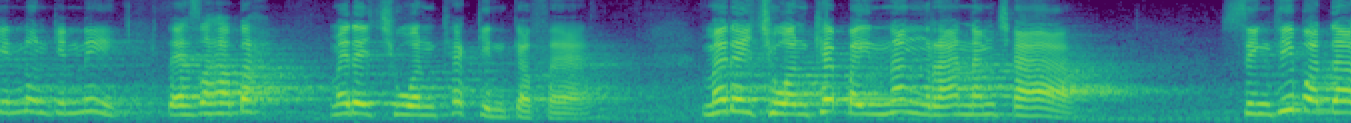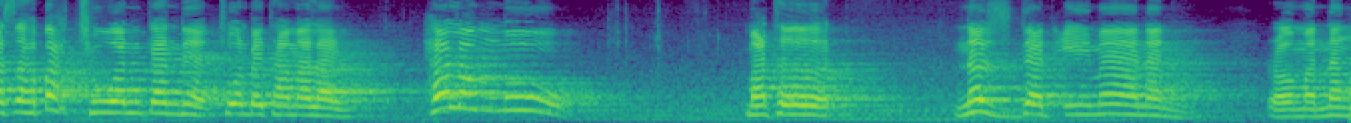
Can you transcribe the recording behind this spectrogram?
กินนู่นกินนี่ แต่สหบะไม่ได้ชวนแค่กินกาแฟ ไม่ได้ชวนแค่ไปนั่งร้านน้ำชา สิ่งที่บรรดาสหบะชวนกันเนี่ยชวนไปทำอะไรฮะลมูมาเถิด นัสดัดอีมานันเรามานั่ง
